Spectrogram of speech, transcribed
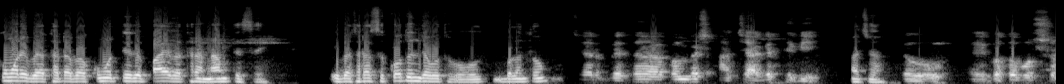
কোমরে ব্যথাটা বা কোমর থেকে পায়ে ব্যথাটা নামতেছে এই ব্যথাটা আজকে কতদিন যাবত বলেন তো। যার ব্যথা কম বেশ আছে আগের থেকেই। আচ্ছা। তো গত বছর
